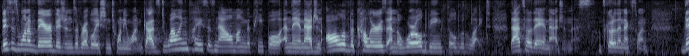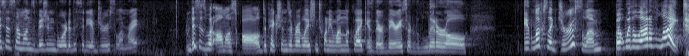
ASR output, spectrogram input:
This is one of their visions of Revelation 21. God's dwelling place is now among the people, and they imagine all of the colors and the world being filled with light. That's how they imagine this. Let's go to the next one. This is someone's vision board of the city of Jerusalem, right? This is what almost all depictions of Revelation 21 look like, is they're very sort of literal it looks like Jerusalem, but with a lot of light,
